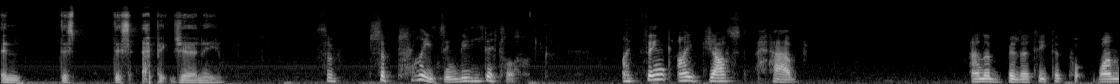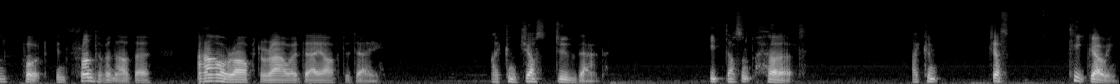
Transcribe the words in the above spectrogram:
in this this epic journey? So surprisingly little. I think I just have an ability to put one foot in front of another hour after hour, day after day. I can just do that. it doesn't hurt. I can just keep going.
